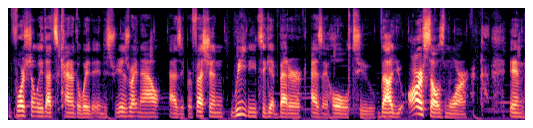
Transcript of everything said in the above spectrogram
Unfortunately, that's kind of the way the industry is right now as a profession. We need to get better as a whole to value ourselves more in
